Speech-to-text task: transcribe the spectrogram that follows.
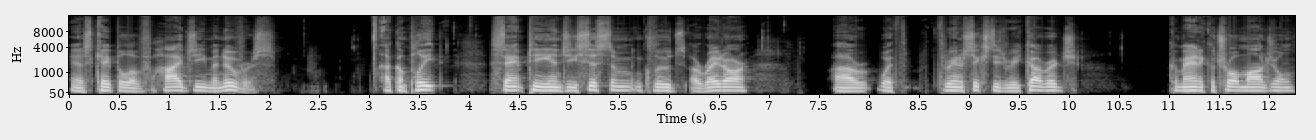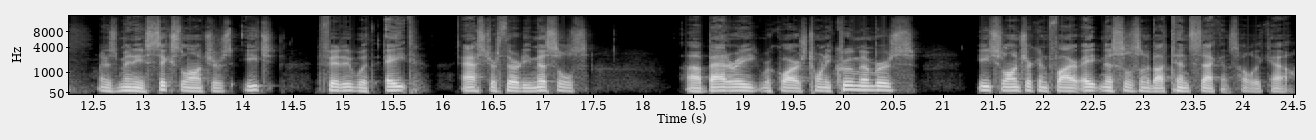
and is capable of high G maneuvers. A complete SAMP TNG system includes a radar uh, with 360 degree coverage, command and control module, and as many as six launchers, each fitted with eight Aster 30 missiles. Uh, battery requires 20 crew members. Each launcher can fire eight missiles in about 10 seconds. Holy cow.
